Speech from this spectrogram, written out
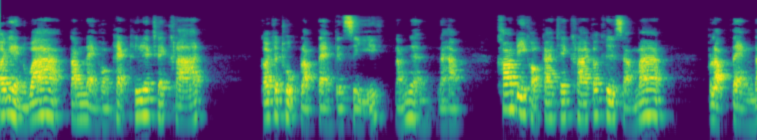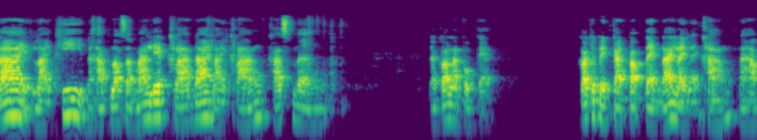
ก็เห็นว่าตำแหน่งของแท็กที่เรียกใช้คลาสก็จะถูกปรับแต่งเป็นสีน้ำเงินนะครับ ข้อดีของการใช้คลาสก็คือสามารถปรับแต่งได้หลายที่นะครับ เราสามารถเรียกคลาสได้หลายครั้งคลาสหนึ่งแล้วก็รันโปรแกรมก็จะเป็นการปรับแต่งได้หลาย ๆ ครั้งนะครับ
